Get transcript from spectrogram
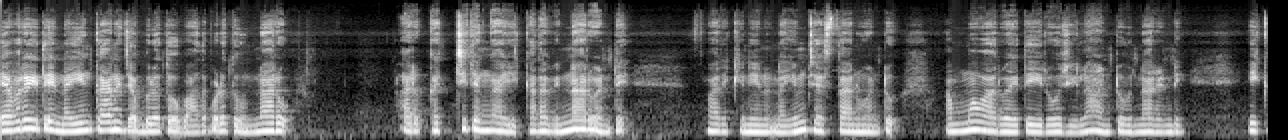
ఎవరైతే నయం కాని జబ్బులతో బాధపడుతూ ఉన్నారో వారు ఖచ్చితంగా ఈ కథ విన్నారు అంటే వారికి నేను నయం చేస్తాను అంటూ అమ్మవారు అయితే ఈరోజు ఇలా అంటూ ఉన్నారండి. ఇక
